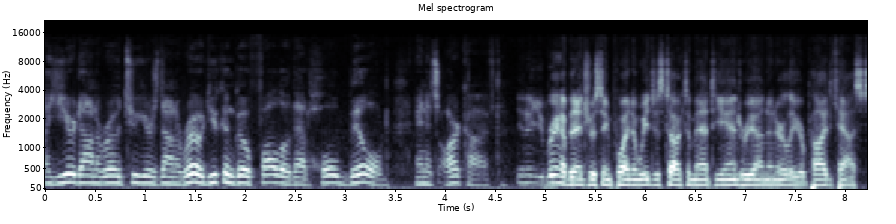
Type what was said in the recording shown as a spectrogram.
a year down the road, two years down the road, you can go follow that whole build, and it's archived. You know, you bring up an interesting point, and we just talked to Matt D'Andrea on an earlier podcast,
